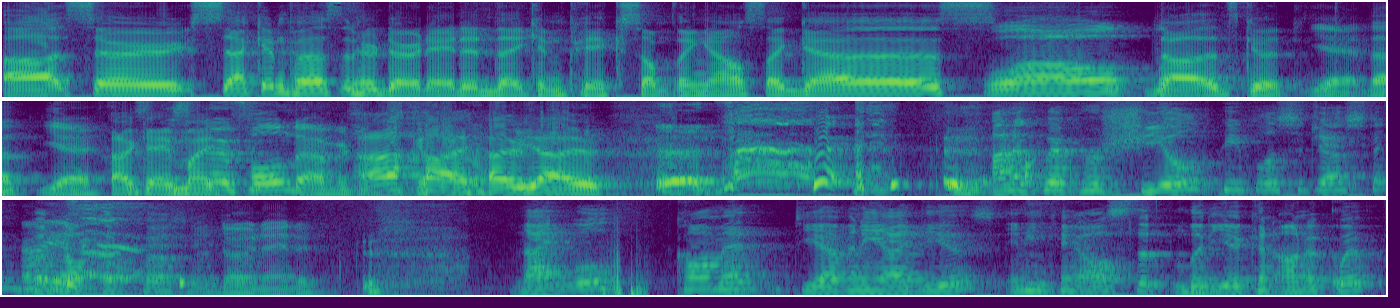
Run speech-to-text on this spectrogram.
Uh, so second person who donated, they can pick something else, I guess. Whoa. No, it's good. Yeah. That. Yeah. Okay, There's mate. no fall damage. Ah, yeah. Unequip her shield, people are suggesting, but Oh, yeah. not the person who donated. Nightwolf, comment? Do you have any ideas? Anything else that Lydia can unequip?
